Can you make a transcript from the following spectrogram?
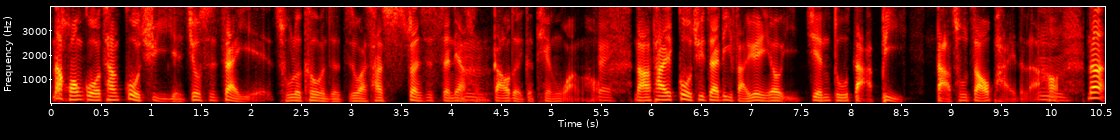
那黄国昌过去也就是在野，除了柯文哲之外，他算是声量很高的一个天王哈。对，然后他过去在立法院也有以监督打弊打出招牌的啦。哈，那。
